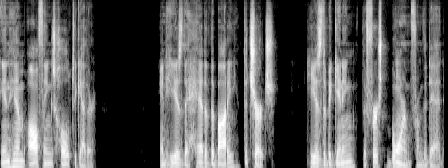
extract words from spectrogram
in him all things hold together. And he is the head of the body, the church he is the beginning, the firstborn from the dead,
